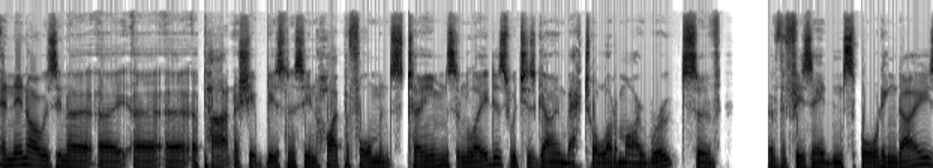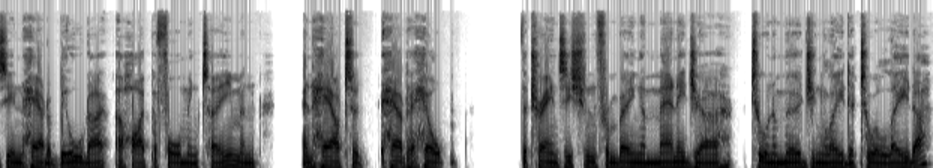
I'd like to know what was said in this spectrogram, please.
and then I was in a, a, a, a partnership business in high performance teams and leaders, which is going back to a lot of my roots of of the phys ed and sporting days in how to build a, a high performing team and and how to how to help the transition from being a manager to an emerging leader to a leader,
